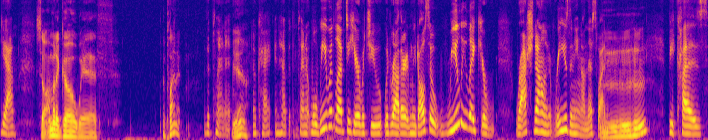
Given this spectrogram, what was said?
Yeah. So I'm gonna go with the planet. The planet. Yeah. Okay, inhabit the planet. Well, we would love to hear what you would rather, and we'd also really like your rationale and reasoning on this one Mm-hmm. because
